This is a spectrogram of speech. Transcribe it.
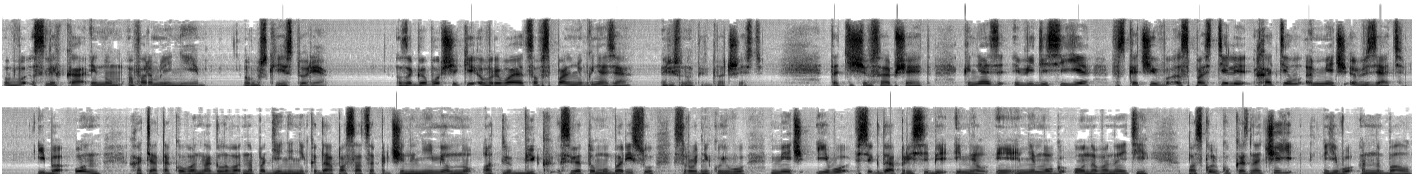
в слегка ином оформлении. Русская история. Заговорщики врываются в спальню князя. Рисунок 326. Татищев сообщает. Князь, видя сие, вскочив с постели, хотел меч взять. Ибо он, хотя такого наглого нападения никогда опасаться причины не имел, но от любви к святому Борису, сроднику его, меч его всегда при себе имел и не мог оного найти, поскольку казначей его Аннабал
